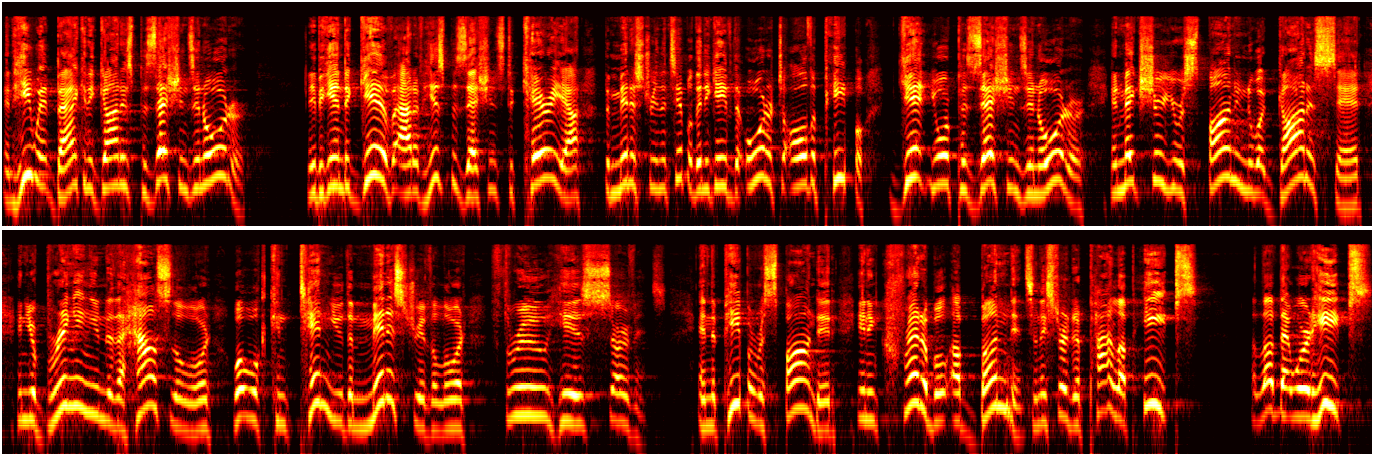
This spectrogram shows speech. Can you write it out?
And he went back and he got his possessions in order. And he began to give out of his possessions to carry out the ministry in the temple. Then he gave the order to all the people get your possessions in order and make sure you're responding to what God has said and you're bringing into the house of the Lord what will continue the ministry of the Lord through his servants. And the people responded in incredible abundance and they started to pile up heaps. I love that word heaps.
